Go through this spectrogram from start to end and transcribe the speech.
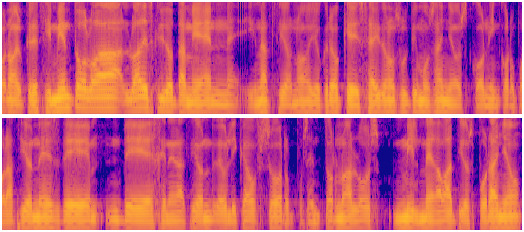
Bueno, el crecimiento lo ha, descrito también Ignacio. ¿no? Yo creo que se ha ido en los últimos años con incorporaciones de, generación de eólica offshore pues en torno a los 1.000 megavatios por año.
